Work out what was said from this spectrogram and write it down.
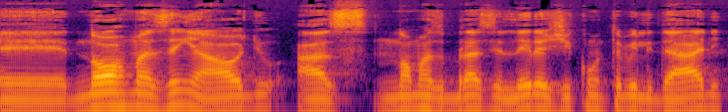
é, normas em áudio, as normas brasileiras de contabilidade.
